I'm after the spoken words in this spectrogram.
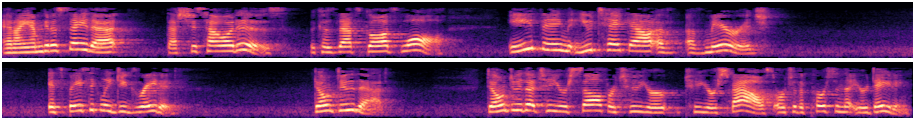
And I am going to say that. That's just how it is. Because that's God's law. Anything that you take out of, of marriage, it's basically degraded. Don't do that. Don't do that to yourself or to your, to your spouse or to the person that you're dating.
